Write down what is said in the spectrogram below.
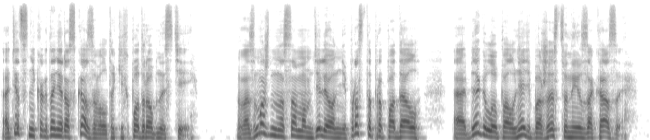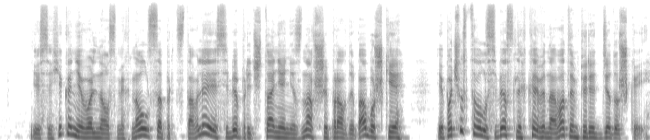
Отец никогда не рассказывал таких подробностей. Возможно, на самом деле он не просто пропадал, а бегал выполнять божественные заказы. Юсихико невольно усмехнулся, представляя себе причитание не знавшей правды бабушки, и почувствовал себя слегка виноватым перед дедушкой.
